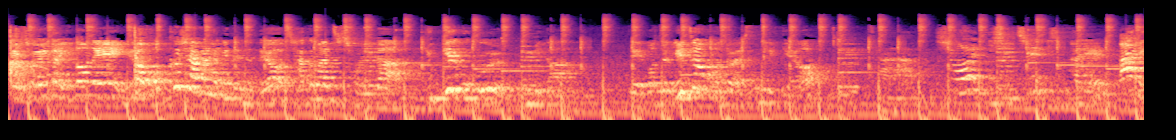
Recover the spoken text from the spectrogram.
네, 저희가 이번에 유럽 워크샵을 하게 됐는데요. 자그마치 저희가 6개국을 갑니다. 네, 먼저 일정 먼저 말씀드릴게요. 자, 10월 27, 28일 파리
